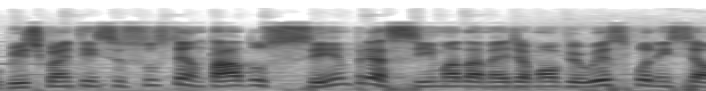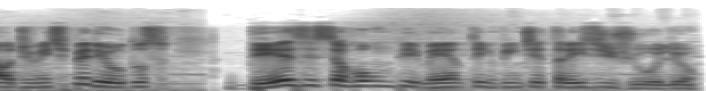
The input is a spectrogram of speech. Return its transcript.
o Bitcoin tem se sustentado sempre acima da média móvel exponencial de 20 períodos desde seu rompimento em 23 de julho.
